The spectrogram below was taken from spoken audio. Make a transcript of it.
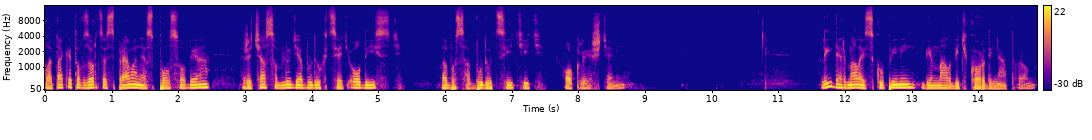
Ale takéto vzorce správania spôsobia, že časom ľudia budú chcieť odísť, lebo sa budú cítiť oklieštení. Líder malej skupiny by mal byť koordinátorom.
